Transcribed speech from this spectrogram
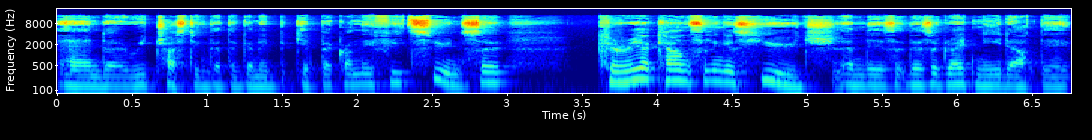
and uh, we're trusting that they're going to get back on their feet soon. So, career counseling is huge, and there's there's a great need out there.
